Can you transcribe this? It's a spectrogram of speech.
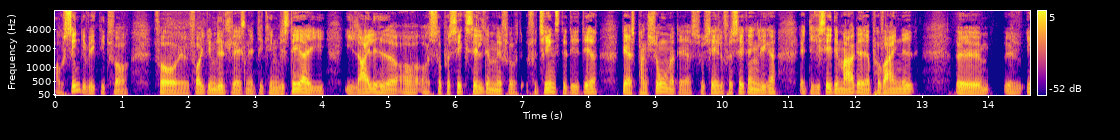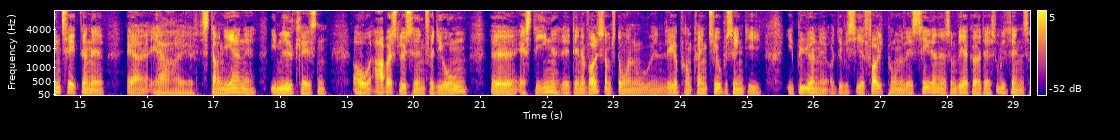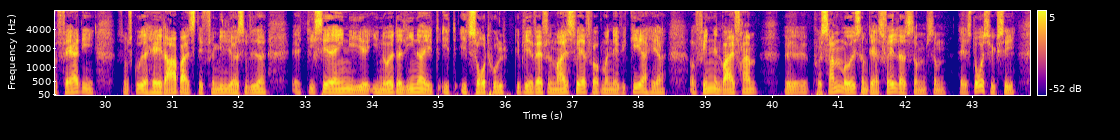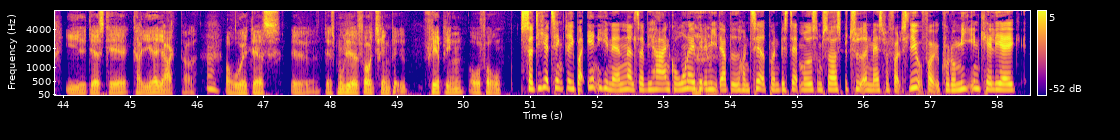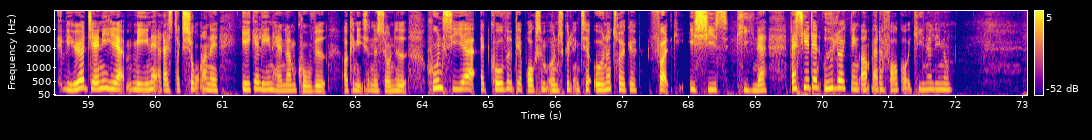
afsindig vigtigt for, for øh, folk i middelklassen, at de kan investere i, i lejligheder og, og så på sigt sælge dem med for, fortjeneste. Det er der, deres pension og deres sociale forsikring ligger, at de kan se, at det marked er på vej ned. Øh, øh, indtægterne er, er øh, stagnerende i middelklassen, og arbejdsløsheden for de unge øh, er stigende. Øh, den er voldsomt stor nu. Den ligger på omkring 20 procent i, i byerne, og det vil sige, at folk på universiteterne, som ved at gøre deres uddannelser færdige, som skal ud og have et arbejdssted, familie osv., øh, de ser ind i, i noget, der ligner et, et, et sort hul. Det bliver i hvert fald meget svært for dem at navigere her og finde en vej frem øh, på samme måde som deres forældre, som, som havde stor succes i deres karrierejagt og, mm. og øh, deres, øh, deres mulighed for at tjene flere penge overfor så de her ting griber ind i hinanden. Altså, vi har en coronaepidemi, der er blevet håndteret på en bestemt måde, som så også betyder en masse for folks liv, for økonomien. Kelly Erik, vi hører Jenny her mene, at restriktionerne ikke alene handler om covid og kinesernes sundhed. Hun siger, at covid bliver brugt som undskyldning til at undertrykke folk i Xis Kina. Hvad siger den udlykning om, hvad der foregår i Kina lige nu?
